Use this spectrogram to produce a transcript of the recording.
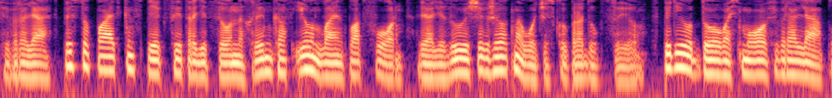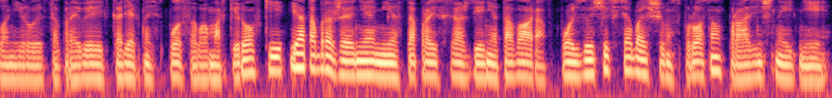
февраля, приступает к инспекции традиционных рынков и онлайн-платформ, реализующих животноводческую продукцию. В период до 8 февраля планируется проверить корректность способа маркировки и отображения места происхождения товаров, пользующихся большим спросом в праздничные дни.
